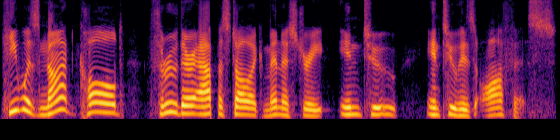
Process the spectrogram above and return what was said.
he was not called through their apostolic ministry into, into his office.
